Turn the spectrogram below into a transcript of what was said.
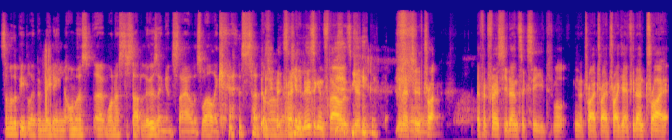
some of the people I've been reading almost uh, want us to start losing in style as well. I guess at the moment, exactly. You know? Losing in style is good. you know, to try if at first you don't succeed, well, you know, try, try, try again. If you don't try it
